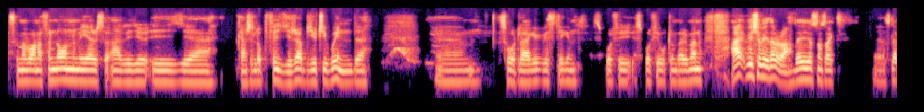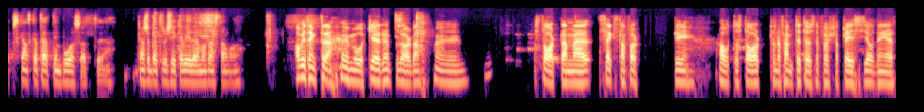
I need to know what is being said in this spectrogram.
ska man varna för någon mer så är det ju i eh, kanske lopp fyra, Beauty Wind. Eh, svårt läge visserligen, spår, spår 14 där, men nej, vi kör vidare då. Det är ju som sagt eh, släpps ganska tätt inpå så att eh, kanske bättre att kika vidare mot nästa omgång. Ja, vi tänkte det. Umeåker på lördag eh, starta med 1640 autostart 150 000 första pris i avdelning 1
